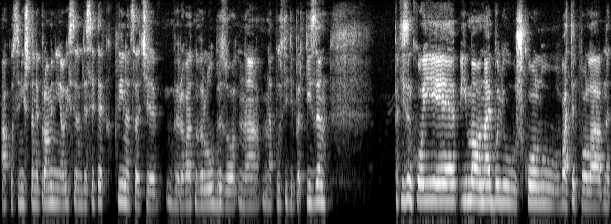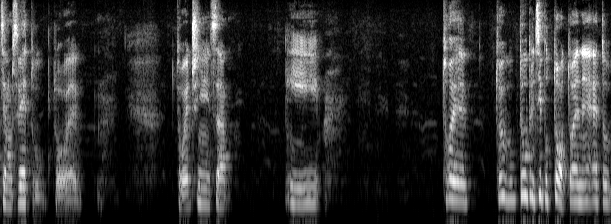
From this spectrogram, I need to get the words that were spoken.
ako se ništa ne promeni, ovih 70 klinaca će verovatno vrlo ubrzo na, napustiti Partizan. Partizan koji je imao najbolju školu vaterpola na celom svetu, to je To je činjenica i to je to je, to je u principu to, to je ne, eto,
